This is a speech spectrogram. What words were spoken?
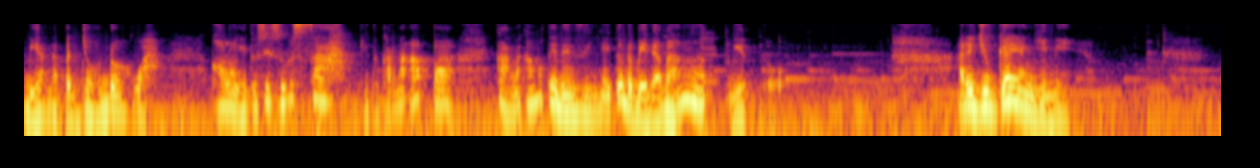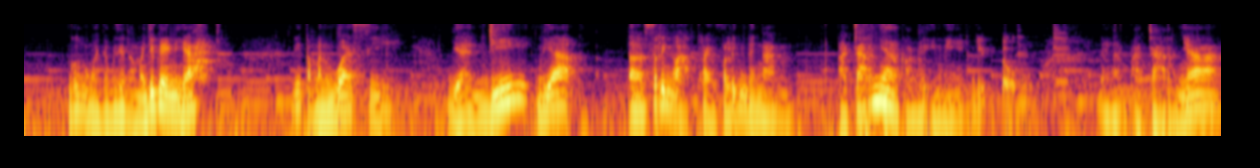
biar dapet jodoh. Wah kalau itu sih susah gitu. Karena apa? Karena kamu tendensinya itu udah beda banget gitu. Ada juga yang gini. Gue nggak mau nyebutin nama juga ini ya. Ini teman gue sih. Jadi dia uh, sering lah traveling dengan pacarnya kalau ini gitu. Dengan pacarnya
